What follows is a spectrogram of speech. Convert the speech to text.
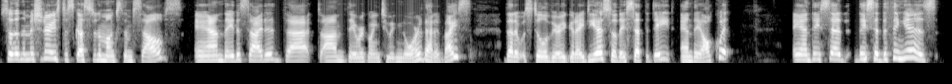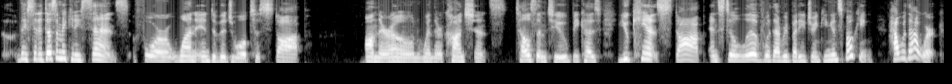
So then the missionaries discussed it amongst themselves, and they decided that um, they were going to ignore that advice, that it was still a very good idea. So they set the date, and they all quit. And they said, they said the thing is, they said it doesn't make any sense for one individual to stop on their own when their conscience tells them to, because you can't stop and still live with everybody drinking and smoking. How would that work?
